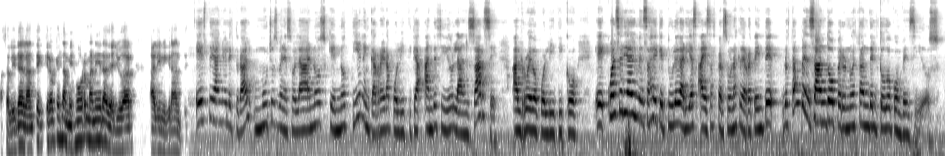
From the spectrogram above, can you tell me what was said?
a salir adelante, creo que es la mejor manera de ayudar al inmigrante. Este año electoral, muchos venezolanos que no tienen carrera política han decidido lanzarse al ruedo político. Eh, ¿Cuál sería el mensaje que tú le darías a esas personas que de repente lo están pensando pero no están del todo convencidos?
